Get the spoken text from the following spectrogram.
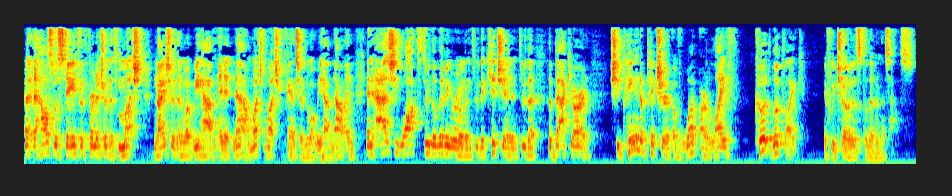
Uh, the house was staged with furniture that's much nicer than what we have in it now, much, much fancier than what we have now. And, and as she walked through the living room and through the kitchen and through the, the backyard, she painted a picture of what our life could look like if we chose to live in this house.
